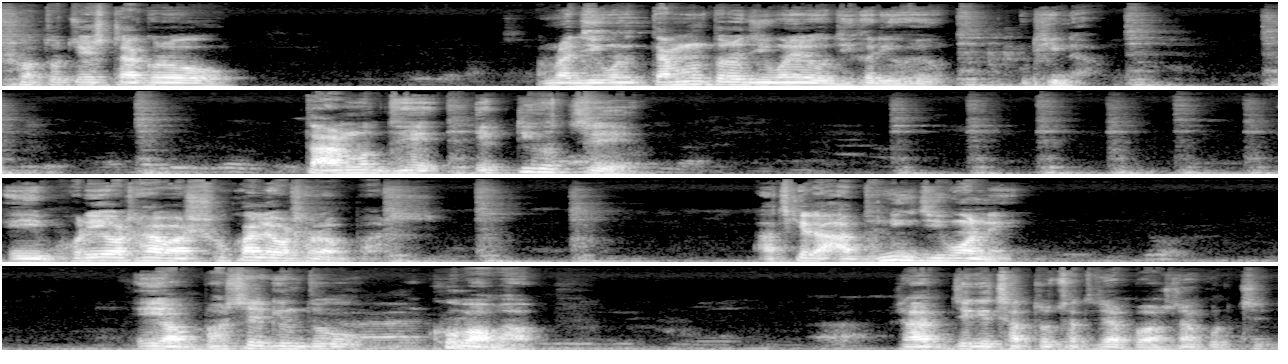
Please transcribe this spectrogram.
শত চেষ্টা করেও আমরা জীবনে তেমনতর জীবনের অধিকারী হয়ে উঠি না। তার মধ্যে একটি হচ্ছে এই ভোরে ওঠা বা সকালে ওঠার অভ্যাস। আজকের আধুনিক জীবনে এই অভ্যাসের কিন্তু খুব অভাব। রাত জেগে ছাত্রছাত্রীরা পড়াশোনা করছে।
